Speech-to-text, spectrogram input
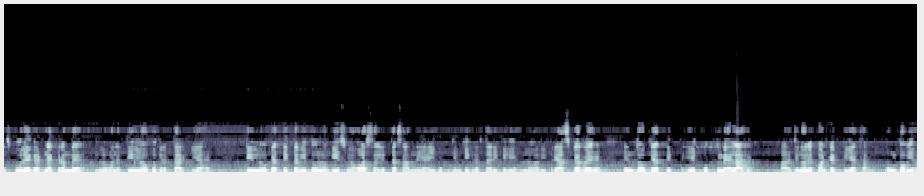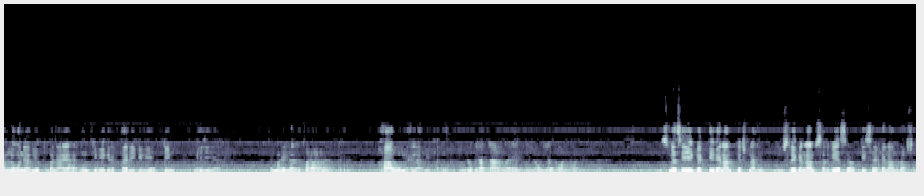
इस पूरे घटनाक्रम में हम लोगों ने तीन लोगों को गिरफ़्तार किया है। तीन लोगों के अतिरिक्त अभी दो लोगों की इसमें और संलिप्तता सामने आई है जिनकी गिरफ्तारी के लिए हम लोग अभी प्रयास कर रहे हैं। इन दो के अतिरिक्त एक उक्त महिला है जिन्होंने कॉन्टैक्ट दिया था। उनको भी हम लोगों ने अभियुक्त बनाया है। उनकी भी गिरफ्तारी के लिए टीम भेजी जा रही है। तो महिला भी फरार है? हाँ वो महिला भी फरार है। जो गिरफ़्तार हुए हैं तीन लोग ये कौन कौन इसमें से एक व्यक्ति का नाम कृष्णा है दूसरे का नाम सर्वेश है और तीसरे का नाम रोशन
